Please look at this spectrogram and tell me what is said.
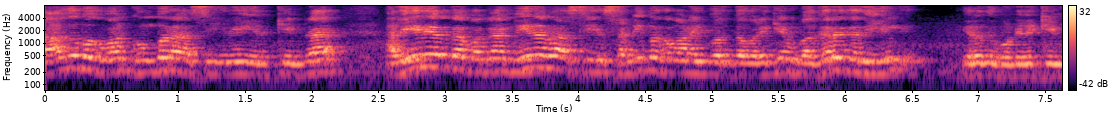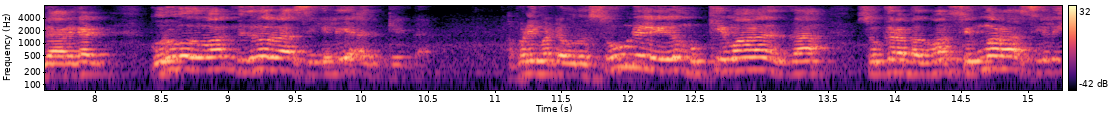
ராகு பகவான் கும்பராசியிலே இருக்கின்றார். அதே நேரத்தில் பார்த்தா மீனராசியில் சனி பகவானை பொறுத்த வரைக்கும் வகரகதியில் இருந்து கொண்டிருக்கின்றார்கள். குரு பகவான் மிதுன ராசியிலே இருக்கின்றார். அப்படிப்பட்ட ஒரு சூழ்நிலையில முக்கியமானது தான் சுக்கிர பகவான். சிம்ம ராசியில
